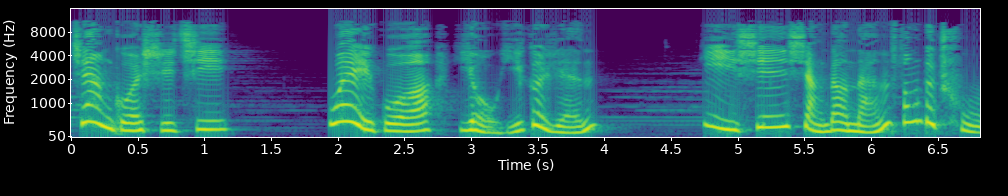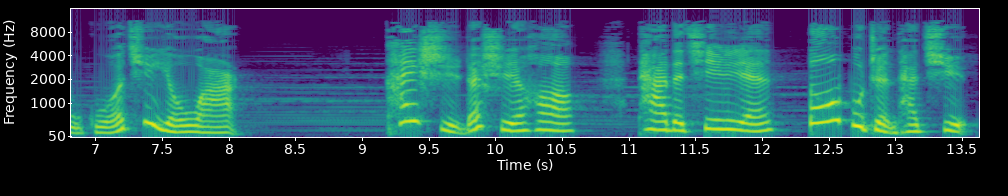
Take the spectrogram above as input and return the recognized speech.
战国时期，魏国有一个人，一心想到南方的楚国去游玩。开始的时候，他的亲人都不准他去，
